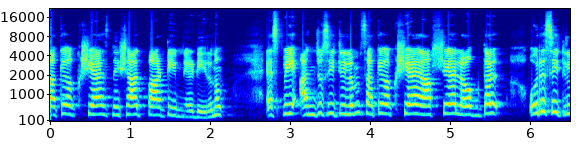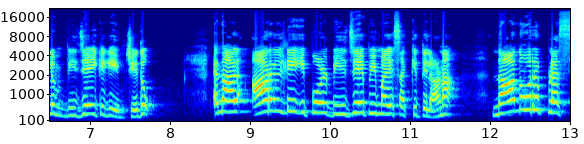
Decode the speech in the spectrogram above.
സഖ്യകക്ഷിയായ നിഷാദ് പാർട്ടിയും നേടിയിരുന്നു. എസ് പി അഞ്ചു സീറ്റിലും സഖ്യകക്ഷിയായ രാഷ്ട്രീയ ലോക്ദൾ ഒരു സീറ്റിലും വിജയിക്കുകയും ചെയ്തു. എന്നാൽ ആർ എൽ ഡി ഇപ്പോൾ ബി ജെ പിയുമായി സഖ്യത്തിലാണ്. നാനൂറ് പ്ലസ്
